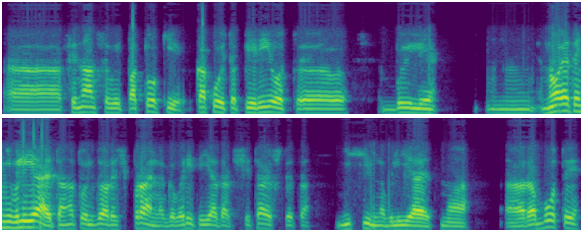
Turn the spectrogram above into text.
финансовые потоки какой-то период были но это не влияет, Анатолий Эдуардович правильно говорит, и я так считаю, что это не сильно влияет на э, работы,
